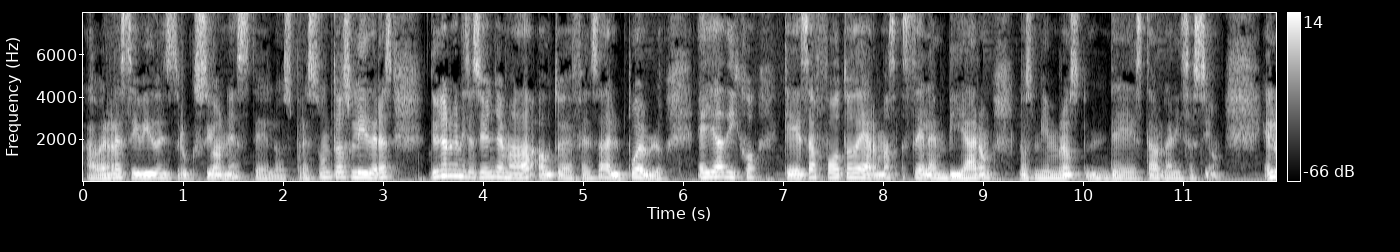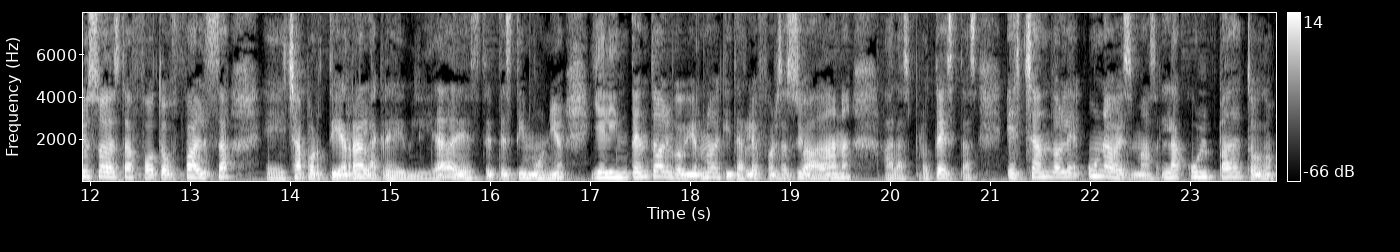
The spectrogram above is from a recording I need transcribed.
haber recibido instrucciones de los presuntos líderes de una organización llamada Autodefensa del Pueblo. Ella dijo que esa foto de armas se la enviaron los miembros de esta organización. El uso de esta foto falsa eh, echa por tierra la credibilidad de este testimonio y el intento del gobierno de quitarle fuerza ciudadana a las protestas, echándole una vez más la culpa de todo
